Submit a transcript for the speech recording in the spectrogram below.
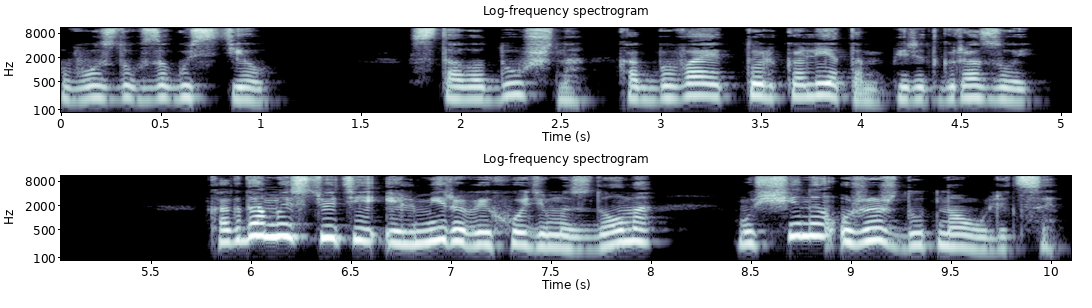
Воздух загустел. Стало душно, как бывает только летом перед грозой. Когда мы с тетей Эльмировой ходим из дома, мужчины уже ждут на улице.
